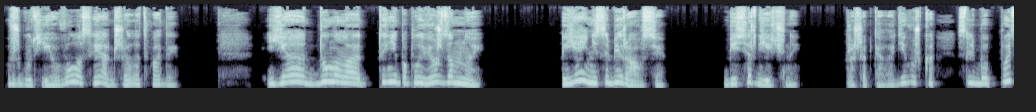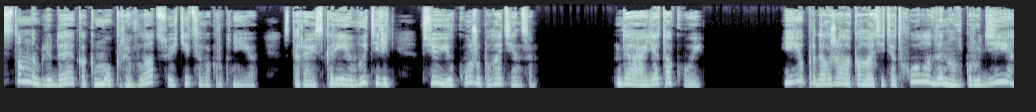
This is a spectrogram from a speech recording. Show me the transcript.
в жгут ее волосы и отжал от воды. «Я думала, ты не поплывешь за мной». «Я и не собирался». «Бессердечный», прошептала девушка, с любопытством наблюдая, как мокрый Влад суетится вокруг нее, стараясь скорее вытереть всю ее кожу полотенцем. «Да, я такой». Ее продолжало колотить от холода, но в груди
